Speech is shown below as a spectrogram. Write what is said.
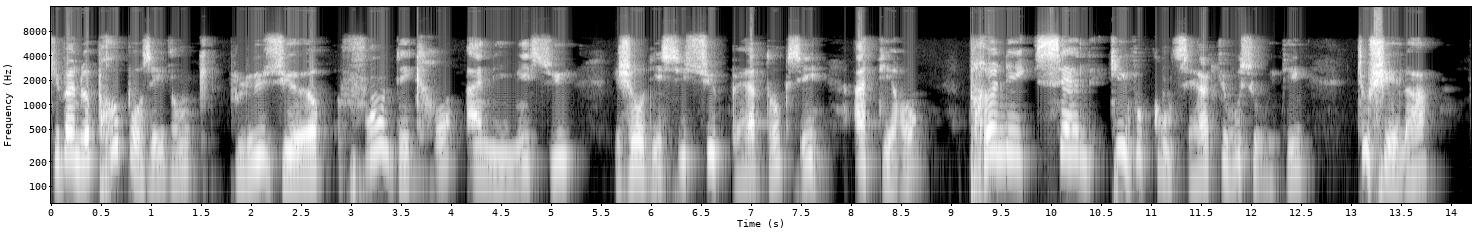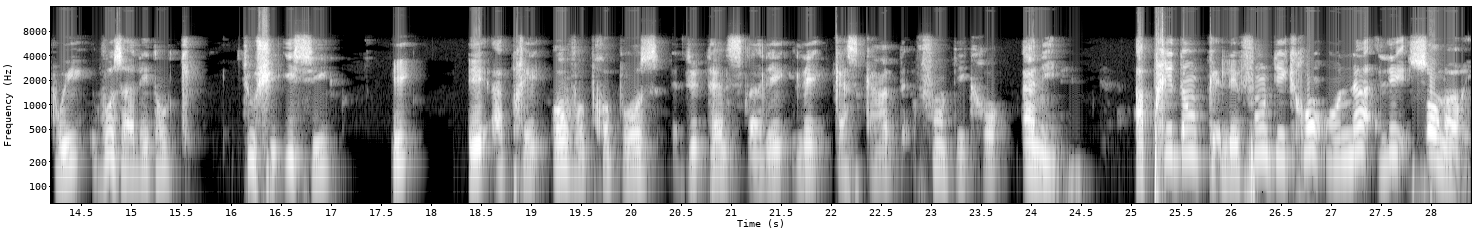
qui va nous proposer donc plusieurs fonds d'écran animés sur joli, c'est super, donc c'est attirant. Prenez celle qui vous concerne, que vous souhaitez, touchez là, puis vous allez donc toucher ici et, et après on vous propose d'installer les cascades fonds d'écran animés. Après donc les fonds d'écran, on a les sonneries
